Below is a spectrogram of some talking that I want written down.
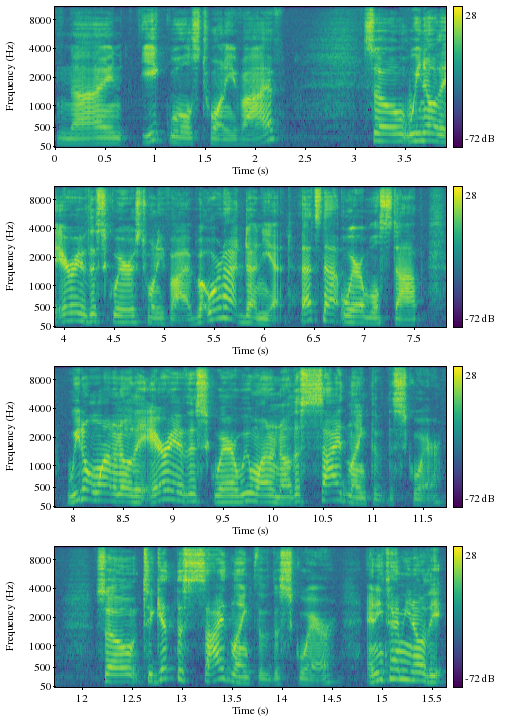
9 equals 25. So we know the area of this square is 25, but we're not done yet. That's not where we'll stop. We don't want to know the area of this square, we want to know the side length of the square. So to get the side length of the square, anytime you know the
